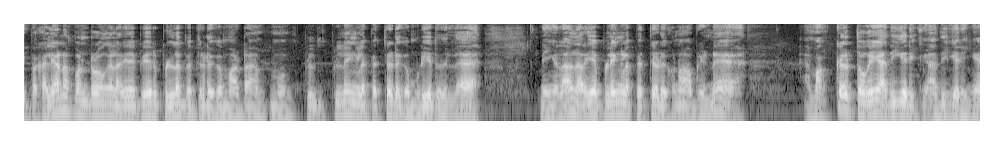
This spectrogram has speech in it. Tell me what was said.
இப்போ கல்யாணம் பண்ணுறவங்க நிறைய பேர் பிள்ளை பெற்றெடுக்க மாட்டாங்க பிள்ளைங்களை பெற்றெடுக்க முடியறதில்ல. நீங்களாம் நிறைய பிள்ளைங்களை பெற்றெடுக்கணும் அப்படின்னு மக்கள் தொகையை அதிகரிக்க அதிகரிங்க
